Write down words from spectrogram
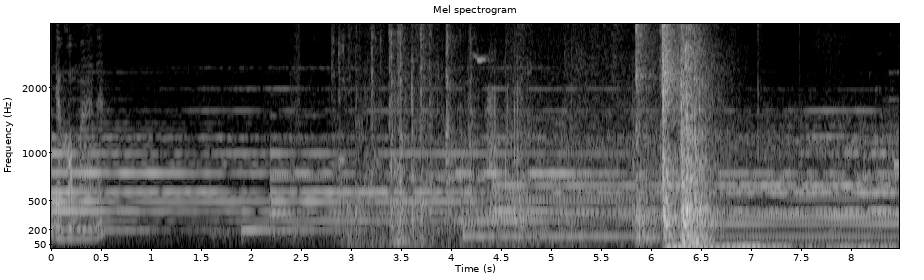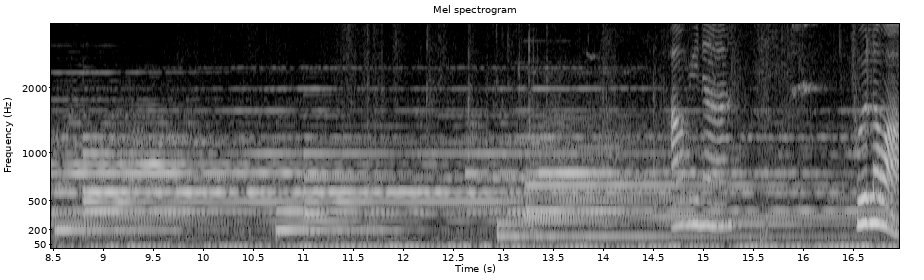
เดี๋ยวเขามานะอ้าววีนา ฟื้นแล้วเหรอ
